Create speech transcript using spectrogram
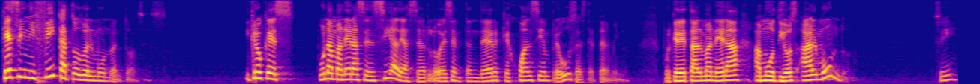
¿Qué significa todo el mundo entonces? Y creo que es una manera sencilla de hacerlo, es entender que Juan siempre usa este término. Porque de tal manera amó Dios al mundo. ¿Sí?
